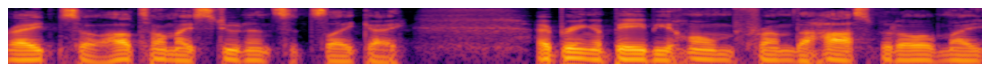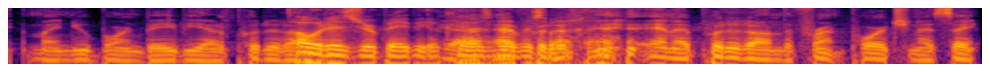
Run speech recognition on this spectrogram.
right? So I'll tell my students it's like I I bring a baby home from the hospital, my my newborn baby, and I put it on. Oh, it is your baby. Okay, I was nervous put about it, that. and I put it on the front porch, and I say,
